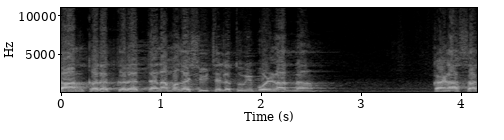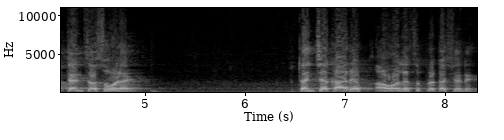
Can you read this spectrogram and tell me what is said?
काम करत करत त्यांना मगाशी विचारलं तुम्ही बोलणार ना? कारण असा त्यांचा सोहळा आहे. त्यांच्या कार्य अहवालाचं प्रकाशन आहे.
